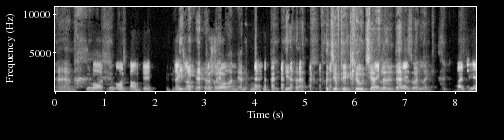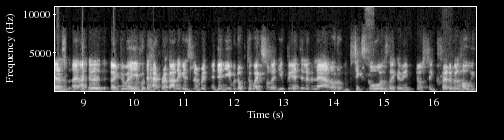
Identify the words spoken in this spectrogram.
Um, your own, your own county. In particular, yeah, own, yeah. yeah, but you have to include Shefflin like, in that like, as well. Like, I yes, I, I tell you, like the way you put the handbrake on against Limerick, and then you went up to Wexford and you beat the living out of them six goals. Like, I mean, just incredible how he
